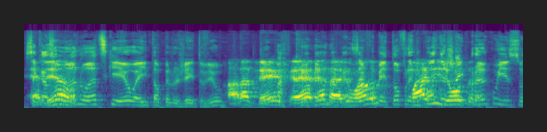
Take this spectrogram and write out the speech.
você é casou mesmo? um ano antes que eu aí, então, pelo jeito, viu? Parabéns, bacana, é verdade. Um você ano comentou, falei, não pode deixar junto, em né? branco né? isso,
